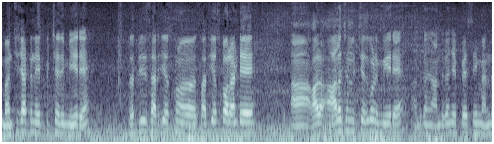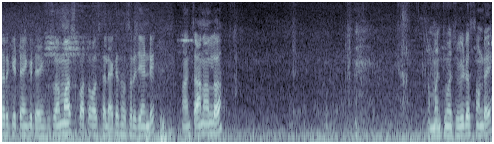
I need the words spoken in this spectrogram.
మంచి చెడ్డ నేర్పించేది మీరే. ప్రతిదీ సరి చేసుకో సరి చేసుకోవాలంటే ఆలో- ఆలోచనలు ఇచ్చేది కూడా మీరే. అందుకని అందుకని చెప్పేసి మీ అందరికీ thank you thank you so much కొత్త వస్తే లెక్క సబ్స్క్రైబ్ చేయండి. మన ఛానల్లో మంచి మంచి వీడియోస్ ఉంటాయి.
